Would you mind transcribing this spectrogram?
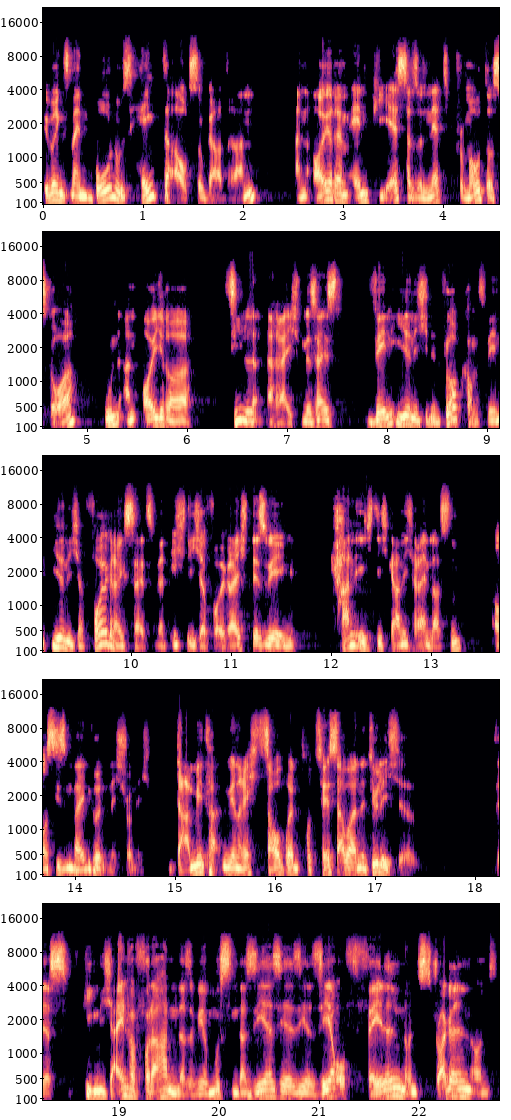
Übrigens, mein Bonus hängt da auch sogar dran, an eurem NPS, also Net Promoter Score und an eurer Zielerreichung. Das heißt, wenn ihr nicht in den Flow kommt, wenn ihr nicht erfolgreich seid, werde ich nicht erfolgreich. Deswegen kann ich dich gar nicht reinlassen. Aus diesen beiden Gründen nicht schon nicht. Damit hatten wir einen recht sauberen Prozess, aber natürlich, äh, das ging nicht einfach vor der Hand. Also wir mussten da sehr, sehr, sehr, sehr oft failen und strugglen und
